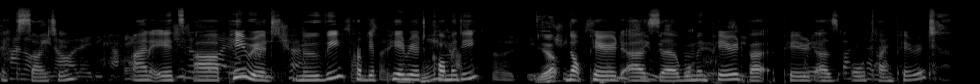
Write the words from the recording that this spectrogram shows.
exciting. And it's a period movie, probably a period mm-hmm. comedy. Yep. Not period as a woman period, but period as all time period.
